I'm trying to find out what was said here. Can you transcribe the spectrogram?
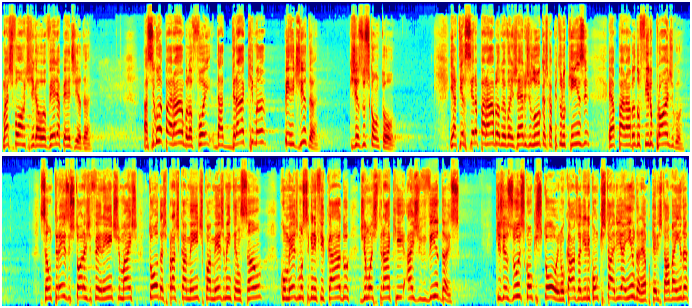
Mais forte, diga ovelha perdida. A segunda parábola foi da dracma perdida, que Jesus contou. E a terceira parábola no Evangelho de Lucas, capítulo 15, é a parábola do filho pródigo. São três histórias diferentes, mas todas praticamente com a mesma intenção, com o mesmo significado de mostrar que as vidas que Jesus conquistou, e no caso ali ele conquistaria ainda, né, porque ele estava ainda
